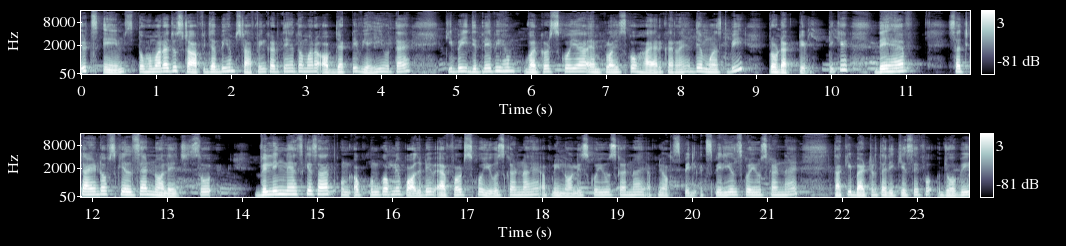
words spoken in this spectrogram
इट्स एम्स तो हमारा जो स्टाफ जब भी हम स्टाफिंग करते हैं तो हमारा ऑब्जेक्टिव यही होता है कि भाई, जितने भी हम वर्कर्स को या एम्प्लॉयज़ को हायर कर रहे हैं दे मस्ट बी प्रोडक्टिव ठीक है? They have such kind of skills and knowledge so willingness के साथ उन अप, उनको अपने पॉजिटिव एफर्ट्स को यूज़ करना है अपनी नॉलेज को यूज़ करना है अपने एक्सपीरियंस को यूज़ करना है ताकि बेटर तरीके से वो जो भी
